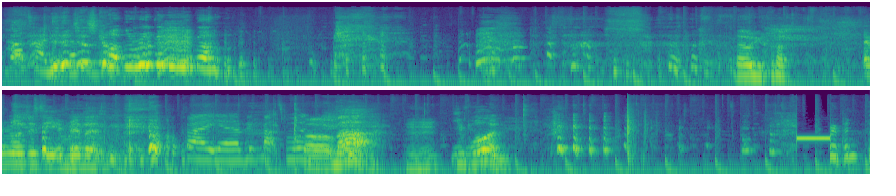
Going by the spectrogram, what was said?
You got a tiny you just got the ribbon in your mouth. Oh, you got. Everyone's just eating ribbon. Right, yeah, I think that's one. Oh, Matt, hmm you've won. Ribbon.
